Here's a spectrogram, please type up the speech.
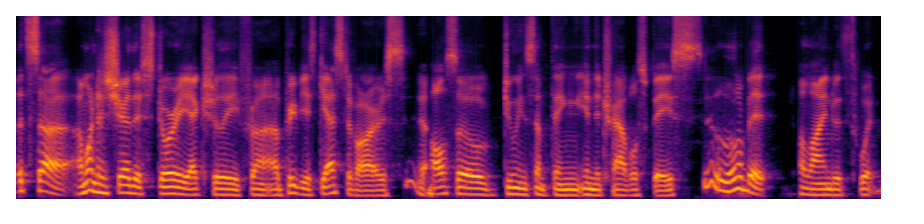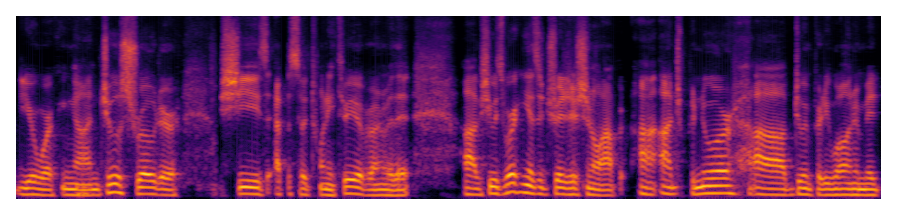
Let's. Uh, I wanted to share this story actually from a previous guest of ours, also doing something in the travel space, a little bit aligned with what you're working on. Jules Schroeder, she's episode 23 of Run With It. Uh, she was working as a traditional op- uh, entrepreneur, uh, doing pretty well in her mid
